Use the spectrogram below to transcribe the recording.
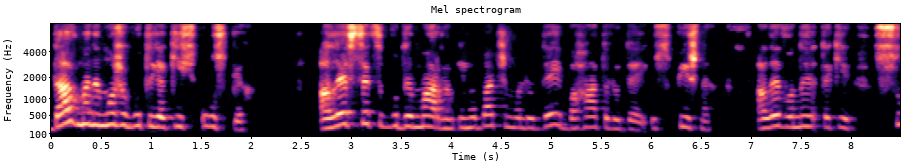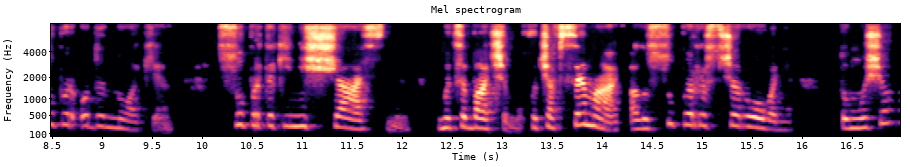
да, в мене може бути якийсь успіх, але все це буде марним. І ми бачимо людей, багато людей, успішних, але вони такі супер одинокі, супер такі нещасні. Ми це бачимо, хоча все мають, але супер розчаровані, тому що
